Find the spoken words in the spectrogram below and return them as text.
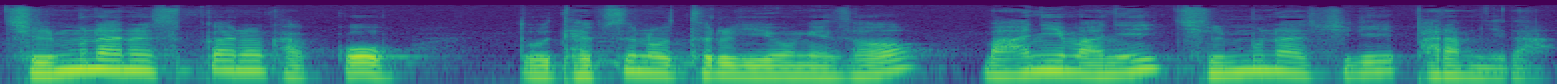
질문하는 습관을 갖고 또 뎁스노트를 이용해서 많이 많이 질문하시기 바랍니다.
